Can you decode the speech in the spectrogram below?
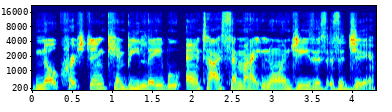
no Christian can be labeled anti-Semite knowing Jesus is a Jew.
